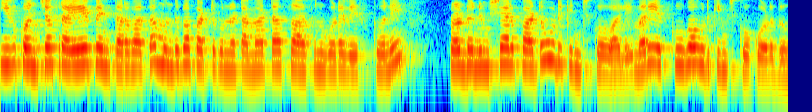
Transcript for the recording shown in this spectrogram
ఇవి కొంచెం ఫ్రై అయిపోయిన తర్వాత ముందుగా పట్టుకున్న టమాటా సాస్ను కూడా వేసుకొని రెండు నిమిషాల పాటు ఉడికించుకోవాలి. మరి ఎక్కువగా ఉడికించుకోకూడదు.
